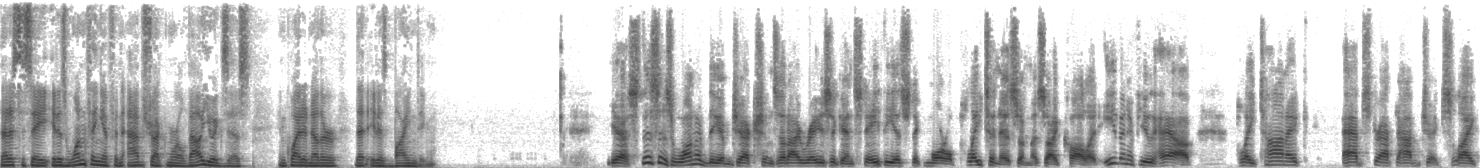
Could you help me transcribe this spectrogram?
That is to say, it is one thing if an abstract moral value exists, and quite another that it is binding." Yes, this is one of the objections that I raise against atheistic moral Platonism, as I call it. Even if you have Platonic abstract objects like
